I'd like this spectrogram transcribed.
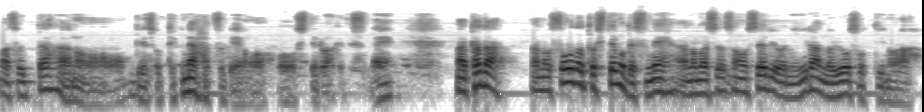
まあ、そういったあの原則的な発言をしているわけですね。まあ、ただ、あのそうだとしてもですね、あの増田さんおっしゃるように、イランの要素っていうのは、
